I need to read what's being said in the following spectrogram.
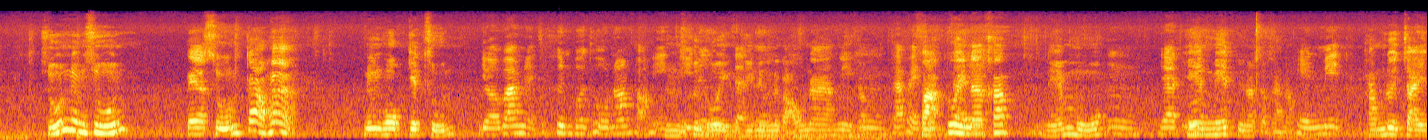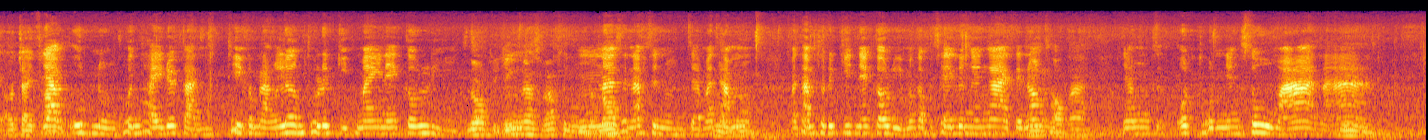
ศูนย์หนึ่งศูนย์แปดศูนย์เก้าห้าหนึ่งหกเจ็ดศูนย์เดี๋ยวบ้านเนี่ยจะขึ้นเบอร์โทรน้องเขาให้อีกทีขึ้นนึงโทรอีกจะทีหนึงแล้วก็เอาหน้านี่ครับอืมถ้าใครฝากด้วยนะครับแหนมหมูอืมอยากเฮอุดนเมดอยู่นะสาวสารเนาะเห็นมิดทำด้วยใจเอาใจอยากทำอุดหนุนคนไทยด้วยกัน ที่กำลังเริ่มธุรกิจใหม่ในเกาหลีเนอกจริงๆน่าสนับสนุนอืมนะน่าเนาะสนับสนุนจะมาทำเนอะมาทำธุรกิจในเกาหลีมันก็ไม่ใช่เรื่องง่าย ๆ แต่น้องอืมเขาก็ ยังอดทนยังสู้มานะอืม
